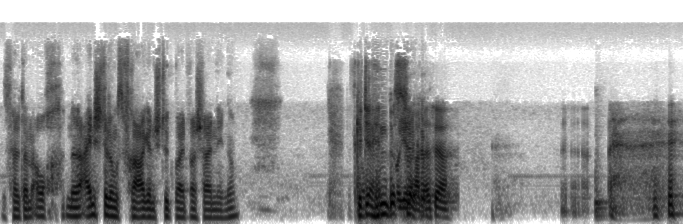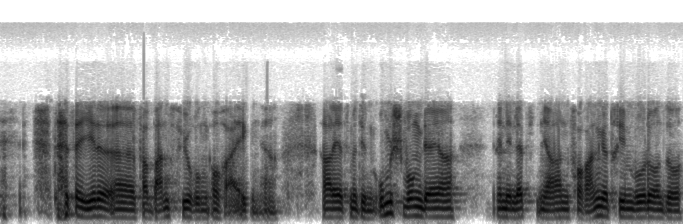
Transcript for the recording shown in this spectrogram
Das ist halt dann auch eine Einstellungsfrage ein Stück weit wahrscheinlich. Ne? Es geht ja hin bis ja, das ist ja, da ist ja jede äh, Verbandsführung auch eigen. Ja. Gerade jetzt mit dem Umschwung, der ja in den letzten Jahren vorangetrieben wurde und so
